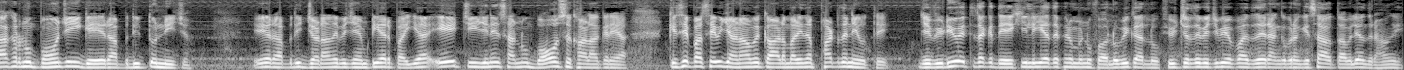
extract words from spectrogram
ਆਖਰ ਨੂੰ ਪਹੁੰਚ ਹੀ ਗਏ ਰੱਬ ਦੀ ਧੁੰਨੀ 'ਚ। ਇਹ ਰੱਬ ਦੀ ਜੜਾਂ ਦੇ ਵਿੱਚ ਐਮਟੀਆਰ ਪਾਈ ਆ। ਇਹ ਚੀਜ਼ ਨੇ ਸਾਨੂੰ ਬਹੁਤ ਸਿਖਾਲਾ ਕਰਿਆ। ਕਿਸੇ ਪਾਸੇ ਵੀ ਜਾਣਾ ਹੋਵੇ, ਕਾਰਡ ਮਾਰੀ ਦਾ ਫੱਟਦੇ ਨੇ ਉੱਤੇ ਜੇ ਵੀਡੀਓ ਇੱਥੇ ਤੱਕ ਦੇਖ ਹੀ ਲਈ ਆ, ਤੇ ਫਿਰ ਮੈਨੂੰ ਫੋਲੋ ਵੀ ਕਰ ਲਓ। ਫਿਊਚਰ ਦੇ ਵਿੱਚ ਵੀ ਆਪਾਂ ਇਦਾਂ ਦੇ ਰੰਗ ਬਰੰਗੇ ਹਿਸਾਬ ਕਿਤਾਬ ਲਿਆਉਂਦੇ ਰਹਾਂਗੇ।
